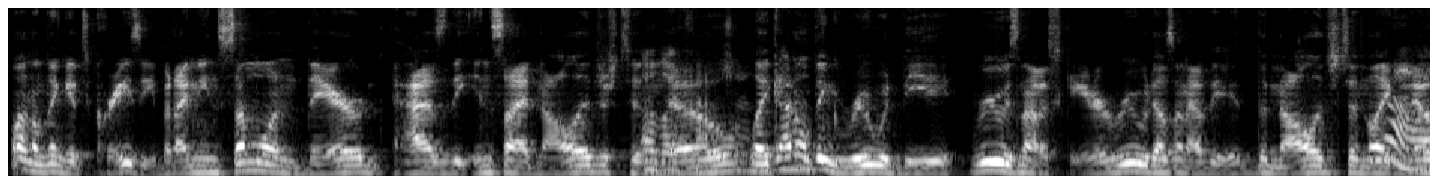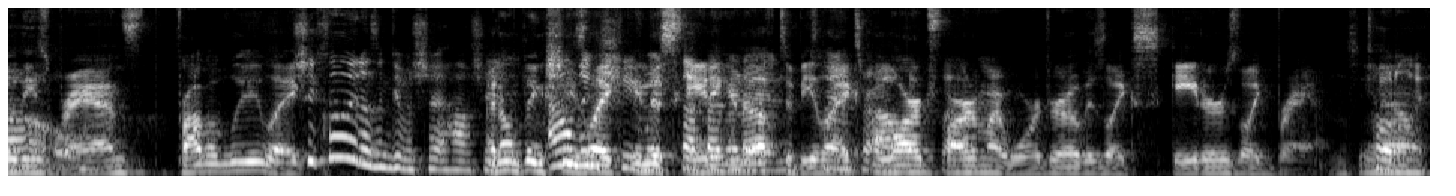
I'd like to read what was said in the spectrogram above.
Well, I don't think it's crazy, but I mean, someone there has the inside knowledge to Of, know. fashion, like, yeah. I don't think Rue would be. Rue is not a skater. Rue doesn't have the the knowledge to like know these brands. Probably like She clearly doesn't give a shit how she. I don't think she's like she into skating enough to be like a large part of my wardrobe is like skaters like brands. You Totally. Know?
